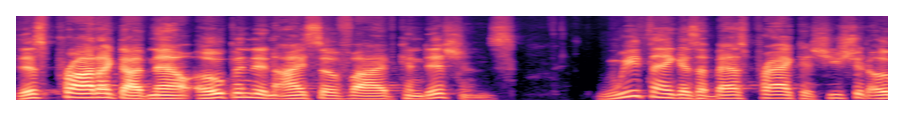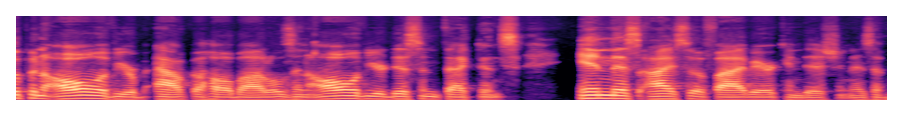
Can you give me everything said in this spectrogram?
This product I've now opened in ISO 5 conditions we think as a best practice, you should open all of your alcohol bottles and all of your disinfectants in this ISO 5 air condition as a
